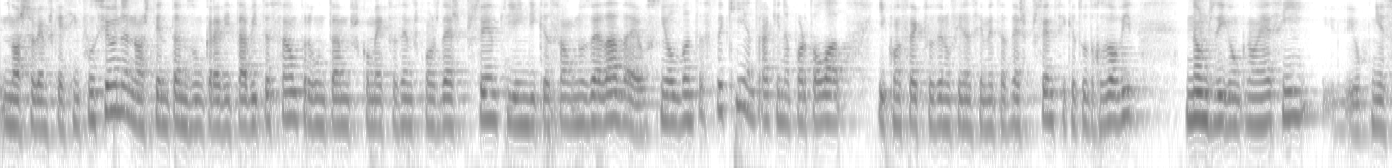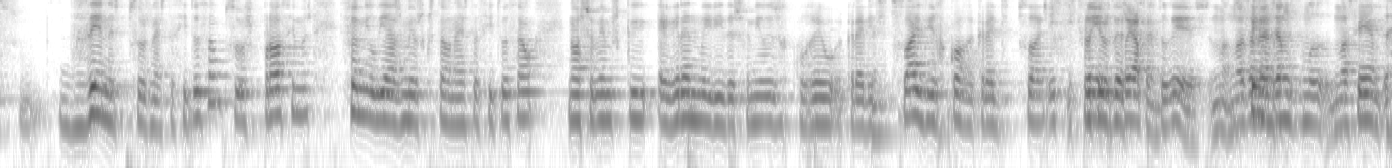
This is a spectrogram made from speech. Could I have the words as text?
nós sabemos que é assim que funciona, nós tentamos um crédito à habitação, perguntamos como é que fazemos com os 10% e a indicação que nos é dada é o senhor levanta-se daqui, entra aqui na porta ao lado e consegue fazer um financiamento a 10%, fica tudo resolvido. Não nos digam que não é assim. Eu conheço dezenas de pessoas nesta situação, pessoas próximas, familiares meus que estão nesta situação. Nós sabemos que a grande maioria das famílias recorreu a créditos Sim. pessoais e recorre a créditos pessoais isto, isto para foi, ter os 10%. Foi a português. Nós sempre. arranjamos uma, nós sempre.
